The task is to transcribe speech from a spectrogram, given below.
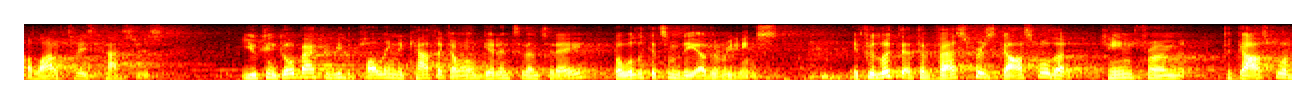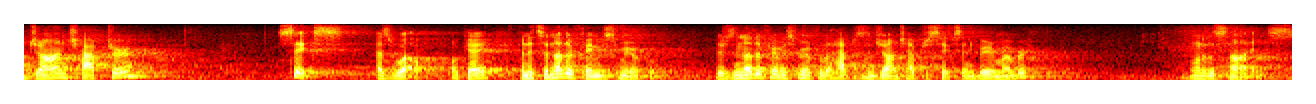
a lot of today's passages. You can go back and read the Pauline and Catholic. I won't get into them today, but we'll look at some of the other readings. If we looked at the Vespers Gospel that came from the Gospel of John, chapter 6 as well, okay? And it's another famous miracle. There's another famous miracle that happens in John chapter 6. Anybody remember? One of the signs.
